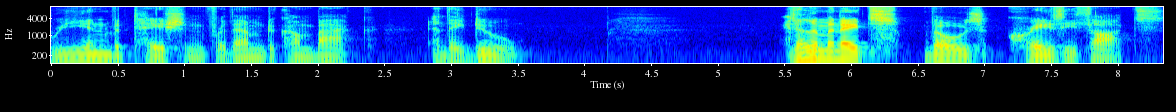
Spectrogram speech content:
reinvitation for them to come back, and they do. It eliminates those crazy thoughts,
